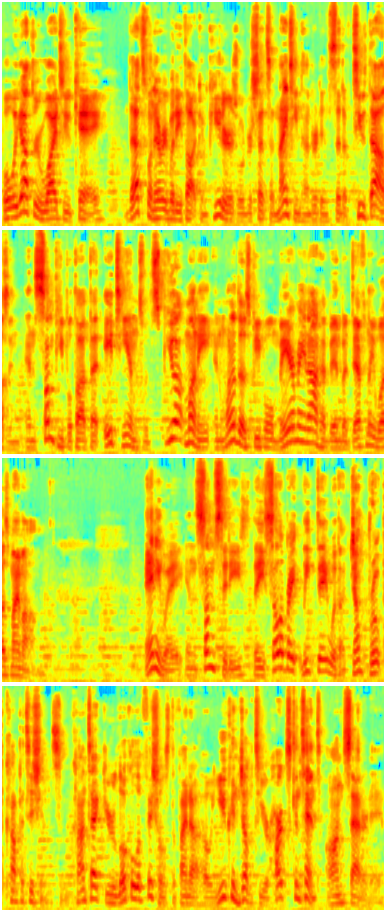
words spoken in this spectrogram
But we got through Y2K, that's when everybody thought computers would reset to 1900 instead of 2000, and some people thought that ATMs would spew out money, and one of those people may or may not have been, but definitely was my mom. Anyway, in some cities, they celebrate Leap Day with a jump rope competition, so contact your local officials to find out how you can jump to your heart's content on Saturday.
